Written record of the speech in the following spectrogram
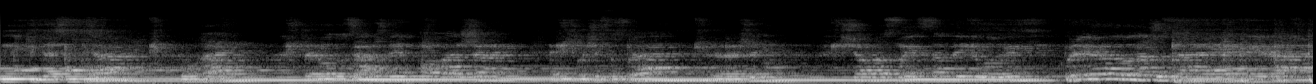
Не кидай сміття, пугай, природу завжди поважай, річку чисту збережи, що росли сади природу нашу зберігай,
